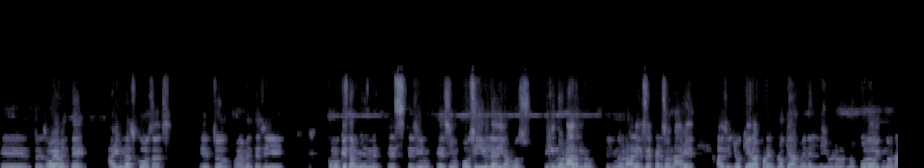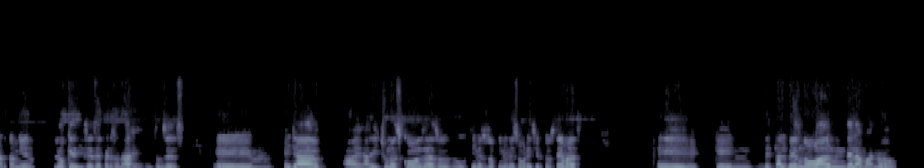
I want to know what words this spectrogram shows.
eh, entonces obviamente hay unas cosas, y esto obviamente sí como que también es, es, es, imposible, digamos, ignorarlo, ignorar ese personaje. Así yo quiera, por ejemplo, quedarme en el libro, no puedo ignorar también lo que dice ese personaje. Entonces, eh, ella ha, ha, dicho unas cosas o, o, tiene sus opiniones sobre ciertos temas eh, que de, tal vez no van de la mano,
